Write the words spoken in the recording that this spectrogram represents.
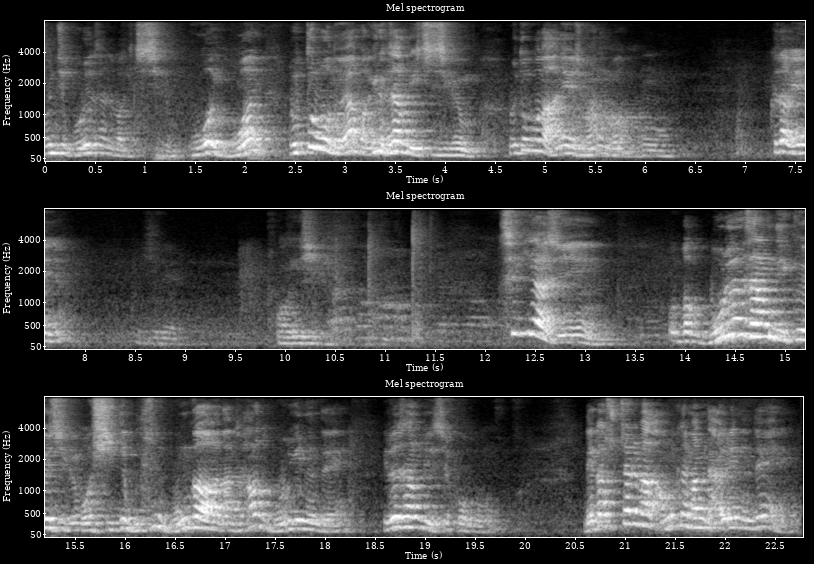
뭔지 모르는 사람들 막 지금 뭐 뭐한 로또 번호야 막 이런 사람도 있지 지금 로또 번호 아니에요 지금 하는 거. 어. 그다음 얘는요? 21. 어 22. 특이하지. 어, 막 모르는 사람도 있고요 지금. 어씨 이게 무슨 뭔가 난 하나도 모르겠는데 이런 사람도 있을 거고. 내가 숫자를 막 아무렇게나 막 나열했는데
